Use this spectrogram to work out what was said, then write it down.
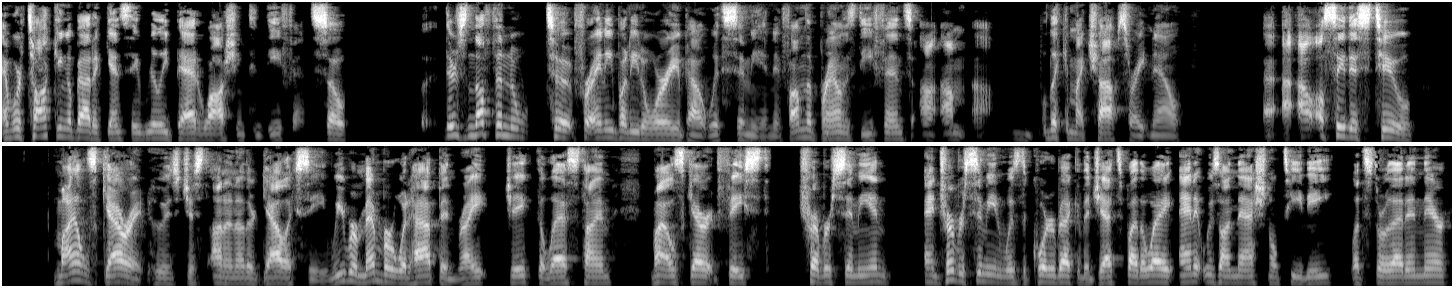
And we're talking about against a really bad Washington defense. So there's nothing to, to, for anybody to worry about with Siemian. If I'm the Browns defense, I, am uh, licking my chops right now. I, I'll say this too. Myles Garrett, who is just on another galaxy. We remember what happened, right, Jake, the last time Myles Garrett faced Trevor Siemian. And Trevor Siemian was the quarterback of the Jets, by the way, and it was on national TV. Let's throw that in there.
